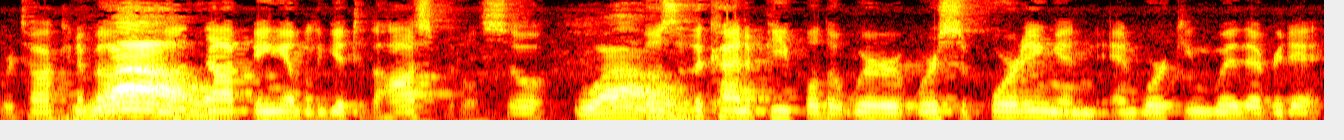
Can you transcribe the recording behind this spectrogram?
We're talking about wow. not being able to get to the hospital. So wow. those are the kind of people that we're we're supporting and, and working with every day.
